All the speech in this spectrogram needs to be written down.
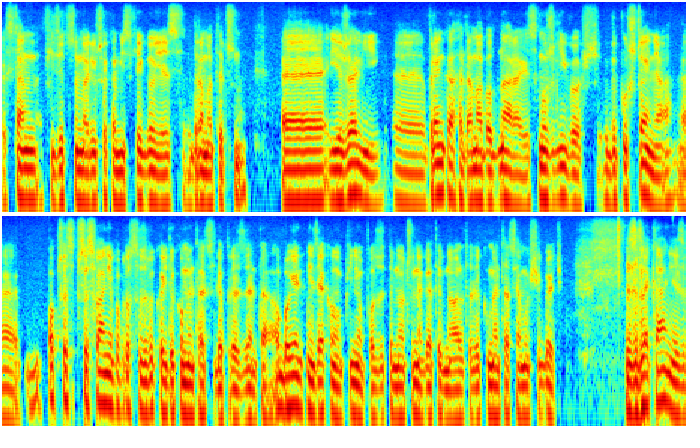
e, stan fizyczny Mariusza Kamińskiego jest dramatyczny. E, jeżeli w rękach Adama Bodnara jest możliwość wypuszczenia poprzez przesłanie po prostu zwykłej dokumentacji do prezydenta, obojętnie z jaką opinią pozytywną czy negatywną, ale ta dokumentacja musi być. Zwlekanie z wydaniem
